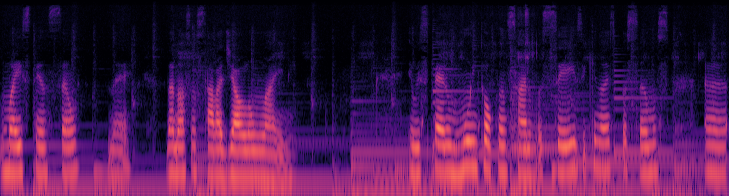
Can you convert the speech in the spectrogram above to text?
uma extensão né, da nossa sala de aula online. Eu espero muito alcançar vocês e que nós possamos uh,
